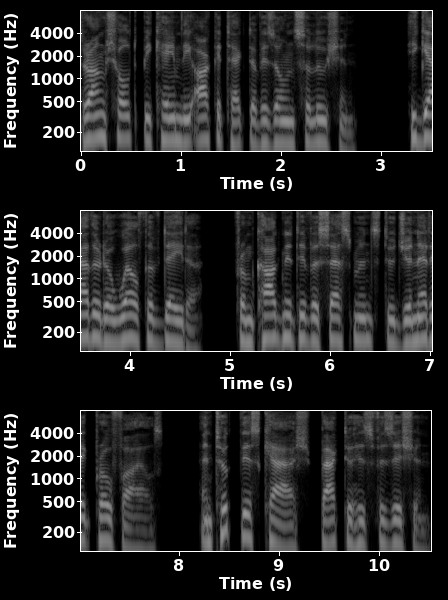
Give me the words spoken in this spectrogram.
Drangsholt became the architect of his own solution. He gathered a wealth of data, from cognitive assessments to genetic profiles, and took this cache back to his physician.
